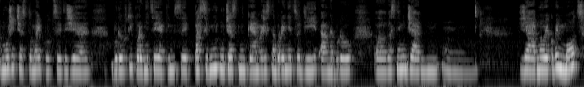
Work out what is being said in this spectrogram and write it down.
muži často mají pocit, že budou v té porodnici jakýmsi pasivním účastníkem a že se tam bude něco dít a nebudou uh, vlastně mít žádný, um, žádnou jakoby moc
